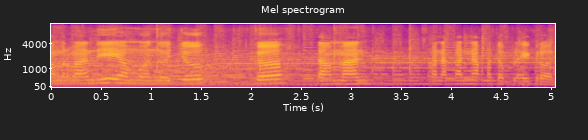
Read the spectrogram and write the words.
Kamar mandi yang menuju ke taman kanak-kanak atau playground.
